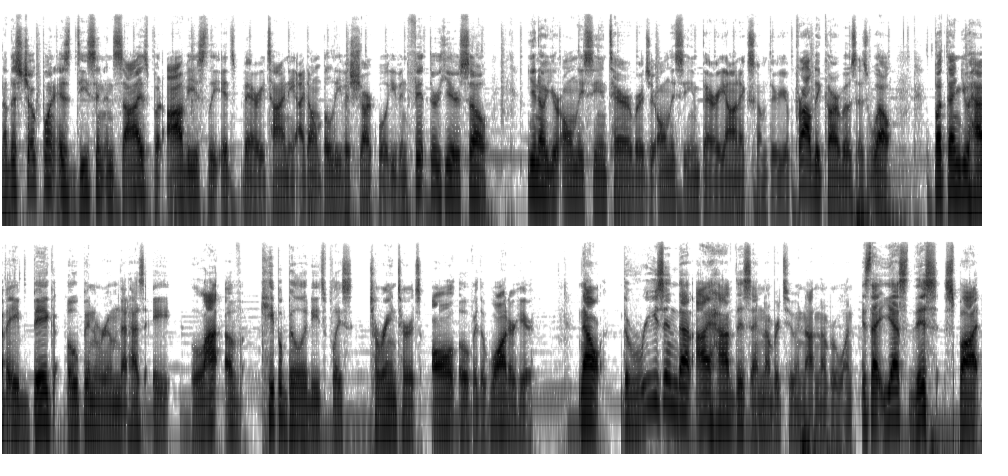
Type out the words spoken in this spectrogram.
Now this choke point is decent in size, but obviously it's very tiny. I don't believe a shark will even fit through here, so you know, you're only seeing terror birds, you're only seeing baryonyx come through, you're probably carbos as well. But then you have a big open room that has a lot of capability to place terrain turrets all over the water here. Now, the reason that I have this at number two and not number one is that yes, this spot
